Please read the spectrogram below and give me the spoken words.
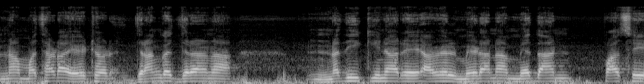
ના મથાળા હેઠળ ધ્રાંગધ્રાના નદી કિનારે આવેલ મેળાના મેદાન પાસે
